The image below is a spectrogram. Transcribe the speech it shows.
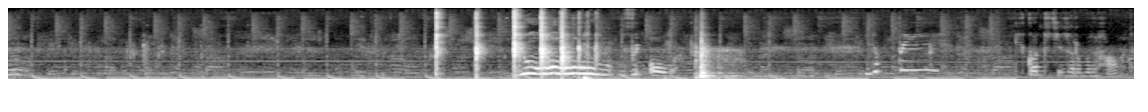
можна зробити. Йоу, ви овер. Юпі. Котиці зараз буде хавати.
